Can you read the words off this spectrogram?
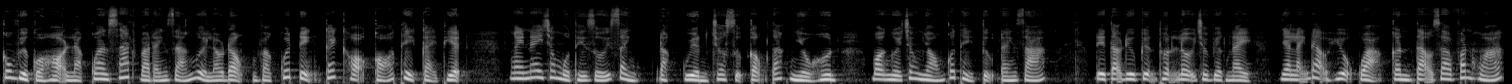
Công việc của họ là quan sát và đánh giá người lao động và quyết định cách họ có thể cải thiện. Ngày nay trong một thế giới dành đặc quyền cho sự cộng tác nhiều hơn, mọi người trong nhóm có thể tự đánh giá. Để tạo điều kiện thuận lợi cho việc này, nhà lãnh đạo hiệu quả cần tạo ra văn hóa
